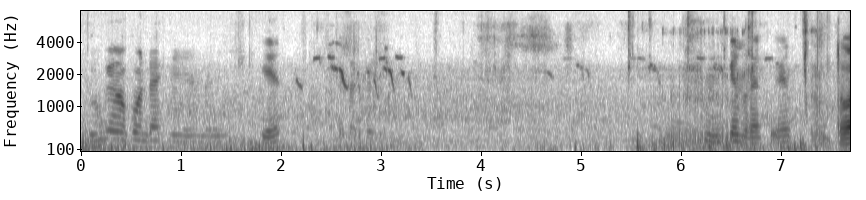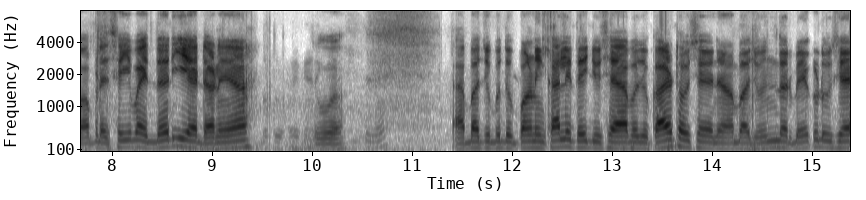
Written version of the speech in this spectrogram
તું કેમાં ફોન રાખી હે કેમ રાખવું એમ તો આપણે સહી ભાઈ દરિયે ઢણે જુઓ. આ બાજુ બધું પાણી ખાલી થઈ ગયું છે, આ બાજુ કાંઠો છે અને આ બાજુ અંદર બેકડું છે.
